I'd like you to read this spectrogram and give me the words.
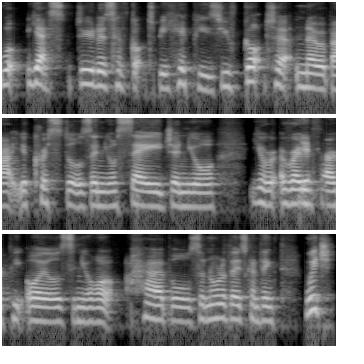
well yes doulas have got to be hippies. You've got to know about your crystals and your sage and your your aromatherapy yeah. oils and your herbals and all of those kind of things which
